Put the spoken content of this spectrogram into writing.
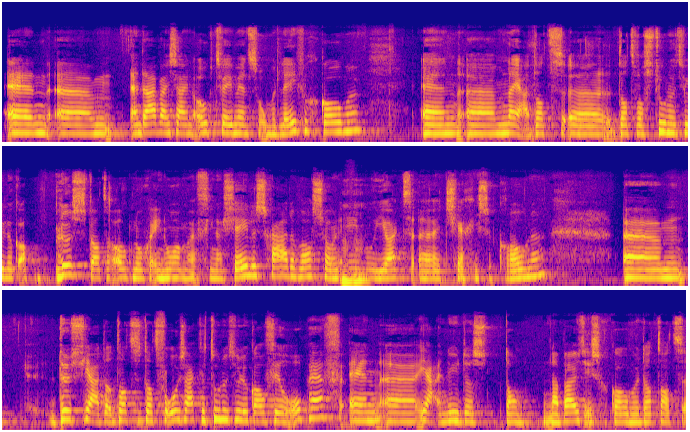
En, um, en daarbij zijn ook twee mensen om het leven gekomen. En um, nou ja, dat, dat was toen natuurlijk. Plus dat er ook nog enorme financiële schade was. Zo'n mm -hmm. 1 miljard uh, Tsjechische kronen. Um, dus ja, dat, dat, dat, veroorzaakte toen natuurlijk al veel ophef. En, uh, ja, en nu dus dan naar buiten is gekomen dat dat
